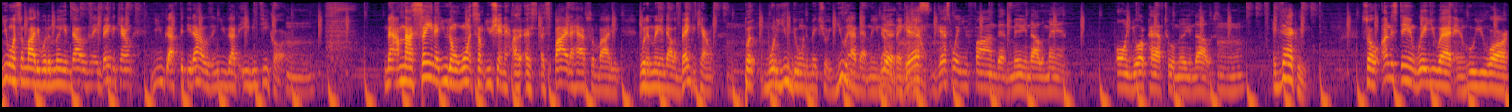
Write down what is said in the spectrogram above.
You want somebody with a million dollars in a bank account, you got fifty dollars and you got the EBT card. Now I'm not saying that you don't want some, you shouldn't aspire to have somebody with a million dollar bank account, but what are you doing to make sure you have that million dollar Yeah, bank guess account? guess where you find that million dollar man on your path to a million dollars. Mm-hmm. Exactly. So understand where you at and who you are,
